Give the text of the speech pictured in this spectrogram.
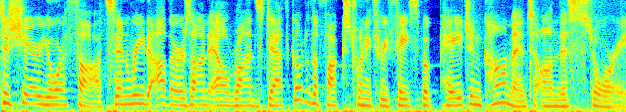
To share your thoughts and read others on Elrod's death, go to the Fox 23 Facebook page and comment on this story.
